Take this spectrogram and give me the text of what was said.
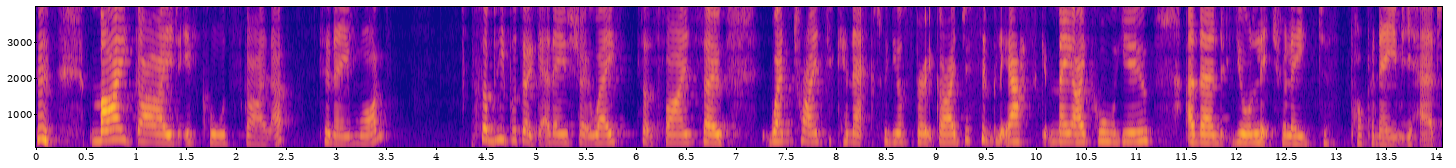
My guide is called Skylar, to name one. Some people don't get a name straight away, so that's fine. So, when trying to connect with your spirit guide, just simply ask, May I call you? And then you'll literally just pop a name in your head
